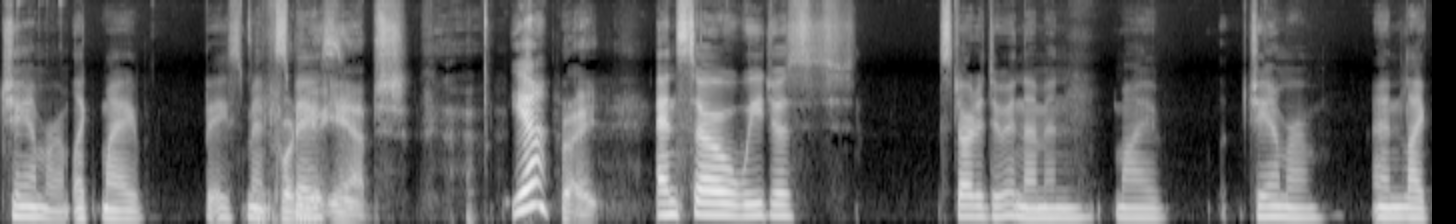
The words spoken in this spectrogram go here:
jam room, like my In basement front space. of your amps. Yeah. Right. And so we just started doing them in my jam room. And like,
